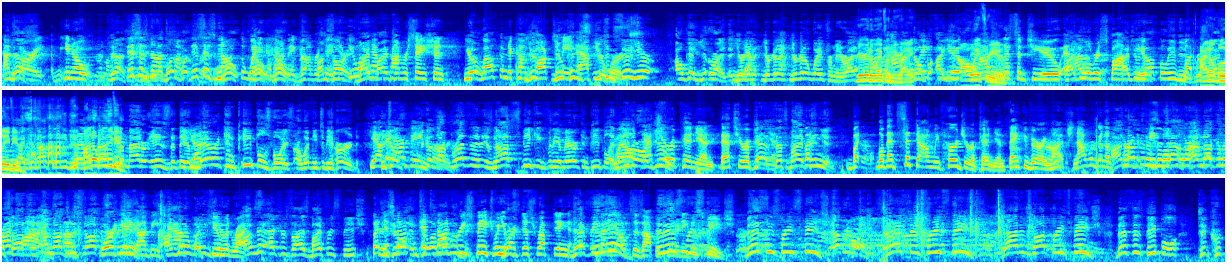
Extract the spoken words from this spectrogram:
I'm Yes. sorry. You know, Yes. this is not What- what- this is not no, the way no, to have no, a that- I'm conversation. sorry. If you want to have my a conversation, you're No. welcome to come You- talk to you me can, afterwards. You can sit here. Okay, right. You're Yeah, gonna you're gonna yeah. you're gonna wait for me, right? You're gonna I- wait for me, I right? don't- I'll wait for I do you, not- I'll wait and for I will you. listen to you, and I, do- will respond I to do you. not believe you. I don't believe you. I do not believe you. I don't believe of you. The matter is that the Just- American people's voice are what need to be heard. Yeah, they because, are being because our president is not speaking for the American people, and well, neither are that's you. your opinion. That's your opinion. Yes, that's my But- opinion. But well, then sit down. We've heard your opinion. Thank you very much. Now we're going to I'm turn not to going to people sit down. who are I'm not going to stop. I'm not gonna stop working on behalf I'm going to wait of human rights. I'm going to exercise my free speech. But until, it's not, until it's I'm not removed. free speech when you This- are disrupting Yes, everybody else's opportunity It is free to speak. speech. This is free speech, everyone. This is free speech. That is not free speech. This is people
